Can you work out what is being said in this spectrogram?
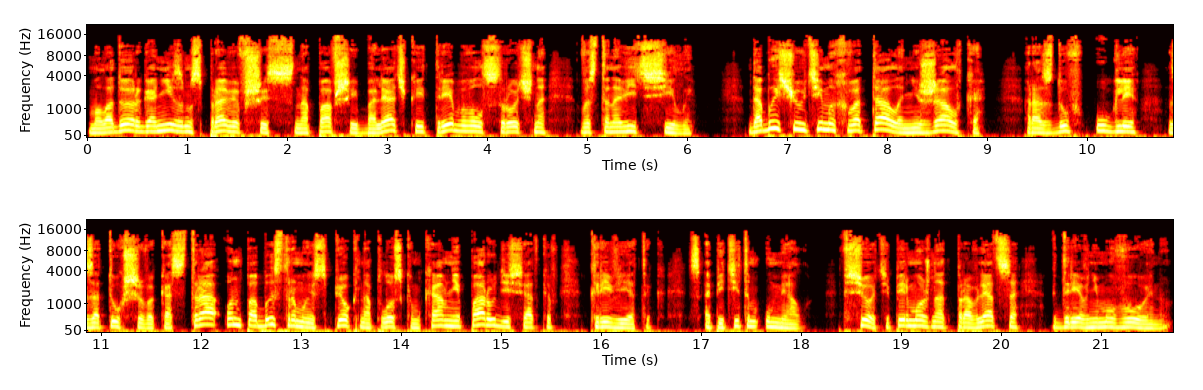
Молодой организм, справившись с напавшей болячкой, требовал срочно восстановить силы. Добычи у Тима хватало, не жалко. Раздув угли затухшего костра он по-быстрому испек на плоском камне пару десятков креветок, с аппетитом умял. Все, теперь можно отправляться к древнему воину.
